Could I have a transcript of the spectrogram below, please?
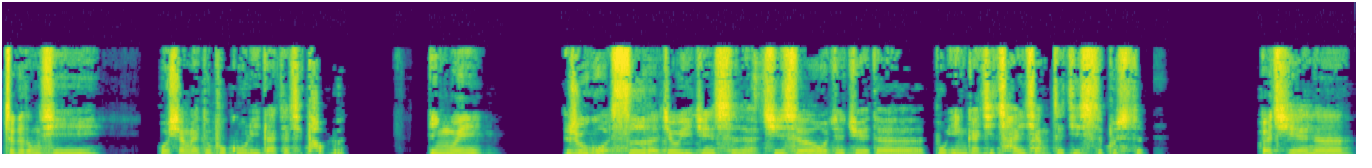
这个东西，我向来都不鼓励大家去讨论，因为。如果是了，就已经是了。其实我就觉得不应该去猜想自己是不是。而且呢，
